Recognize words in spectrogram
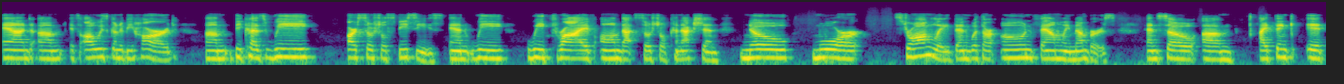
and um, it's always going to be hard um, because we are social species and we we thrive on that social connection no more strongly than with our own family members. And so um, I think it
